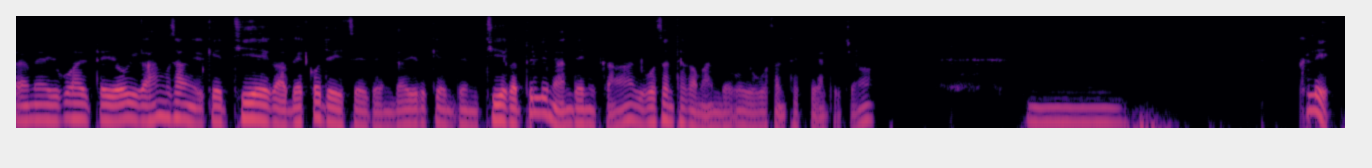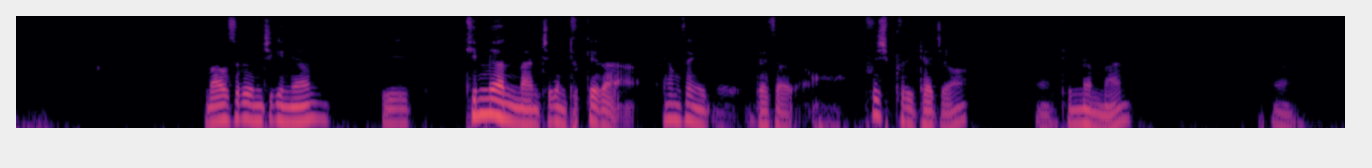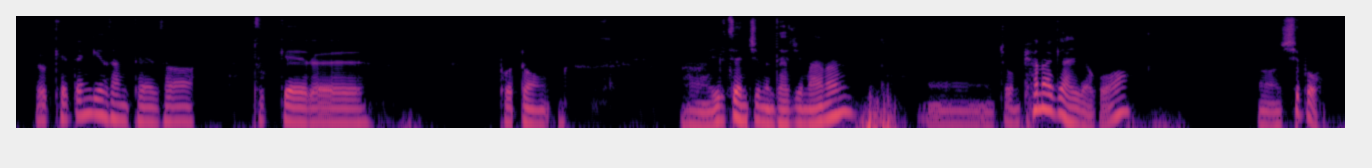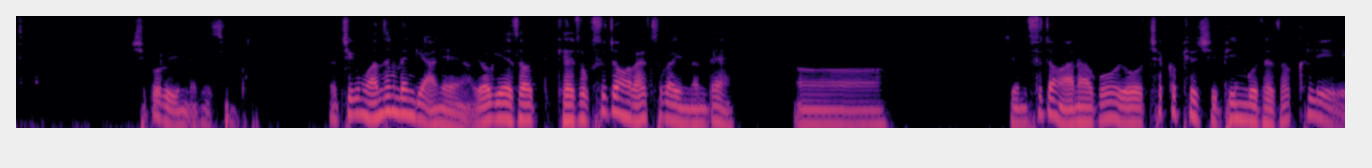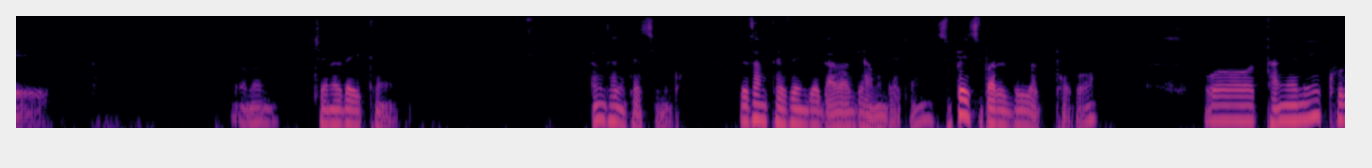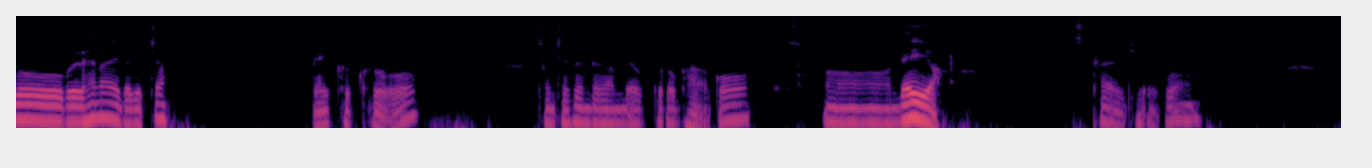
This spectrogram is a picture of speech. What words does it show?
그 다음에 이거 할 때 여기가 항상 이렇게 뒤에가 메꿔져 있어야 된다. 이렇게 되면 뒤에가 뚫리면 안 되니까 이거 선택하면 안 되고 이거 선택해야 되죠. 음, 클릭. 마우스를 움직이면 이 뒷면만 지금 두께가 형성이 돼서 푸시풀이 되죠. 어, 뒷면만. 어, 이렇게 당긴 상태에서 두께를 보통 어, 1cm면 되지만은 음, 좀 편하게 하려고 어, 15 15로 입력했습니다. 지금 완성된 게 아니에요. 여기에서 계속 수정을 할 수가 있는데 어, 지금 수정 안 하고 요 체크 표시 빈 곳에서 클릭. 그러면 generating 형성이 됐습니다. 이 상태에서 이제 나가게 하면 되죠. 스페이스바를 눌러도 되고 뭐 당연히 그룹을 해놔야 되겠죠. make group 전체 선택한 make group하고 어, 레이어 스타일 지우고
